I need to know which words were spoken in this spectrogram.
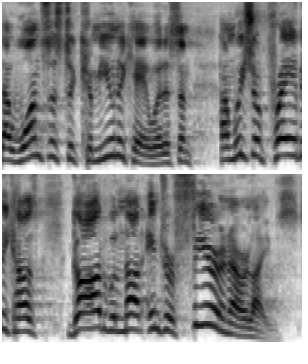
that wants us to communicate with us. And, and we should pray because God will not interfere in our lives.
